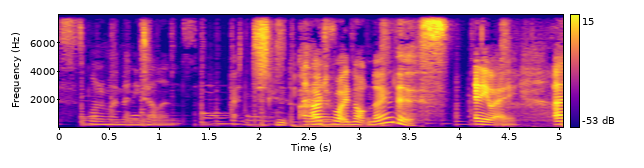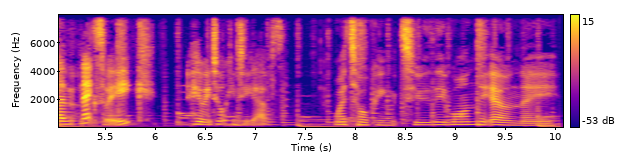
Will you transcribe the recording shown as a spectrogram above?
it's one of my many talents. I just, how do Um, I not know this? Anyway, um, next week, who are we talking to, Gabs? We're talking to the one, the only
